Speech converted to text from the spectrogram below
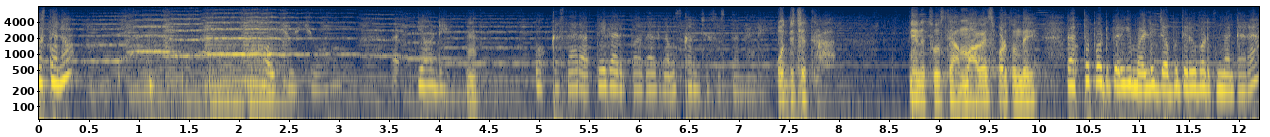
వస్తాను. ఏమండి. ఒక్కసారి అత్తయ్య గారి పాదాలకు నమస్కారం చేసి వస్తానండి. వద్దు చిత్ర. నేను చూస్తే అమ్మ ఆవేశపడుతుంది. రక్తపోటు పెరిగి మళ్ళీ జబ్బు తిరగబడుతుందంటారా?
